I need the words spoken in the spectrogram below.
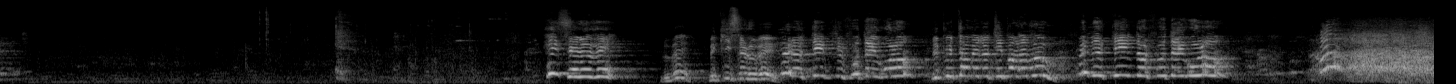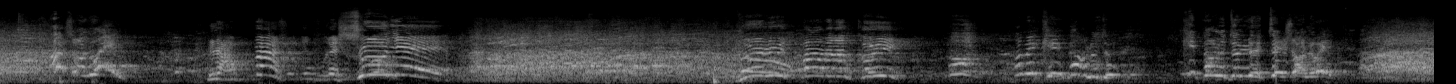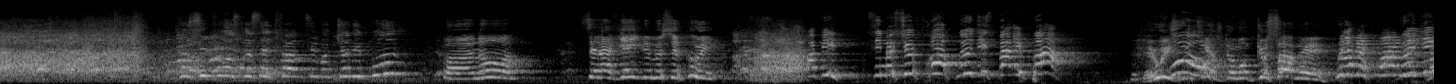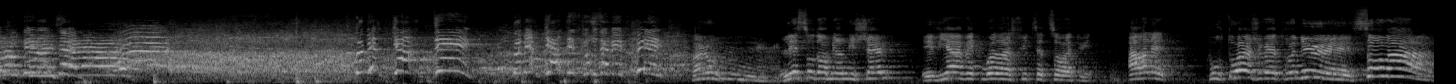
Il s'est levé. Levé? Mais qui s'est levé? Mais le type sur le fauteuil roulant. Mais putain, mais de qui parlez-vous? Mais le type dans le fauteuil roulant. Oh, Jean-Louis La vache est une vraie chaudière. Ne lutte pas, Madame Coï. oh, oh, mais qui parle de... Qui parle de lutter, Jean-Louis Je suppose que cette femme, c'est votre jeune épouse? Ah non, c'est la vieille de Monsieur Coï. Ah, puis, si monsieur Franck ne disparaît pas! Mais oui, je Oh! vous tire, je demande que ça, mais... Veuillez quitter l'hôtel Non mais regardez! Non mais regardez ce que vous avez fait! Allons, laissons dormir Michel et viens avec moi dans la suite 728. Arlette, pour toi, je vais être nu et sauvage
